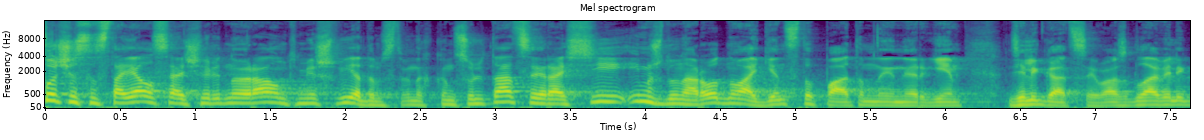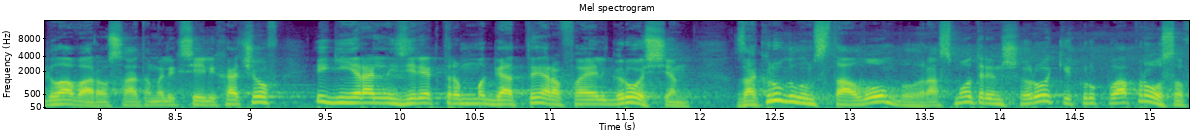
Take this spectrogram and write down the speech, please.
Сочи состоялся очередной раунд межведомственных консультаций России и Международного агентства по атомной энергии. Делегации возглавили глава Росатом Алексей Лихачев и генеральный директор МАГАТЭ Рафаэль Гросси. За круглым столом был рассмотрен широкий круг вопросов,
